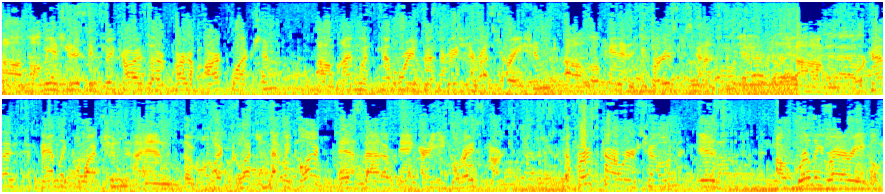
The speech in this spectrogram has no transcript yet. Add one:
Um, I'll be introducing three cars that are part of our collection. Um, I'm with Pebble Range Preservation and Restoration, uh, located in Hubertus, Wisconsin. Um, we're kind of a family collection, and the, the collection that we collect is that of Dan Gurney Eagle race cars. The first car we're shown is a really rare Eagle.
